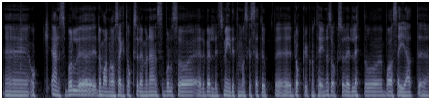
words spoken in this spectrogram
Eh, och Ansible, eh, de andra har säkert också det, men Ansible så är det väldigt smidigt när man ska sätta upp eh, Docker-containers också. Det är lätt att bara säga att eh,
